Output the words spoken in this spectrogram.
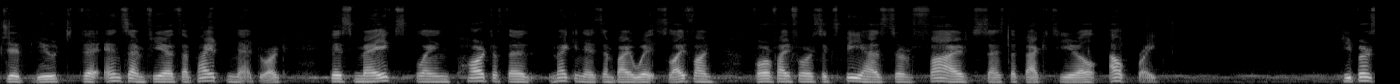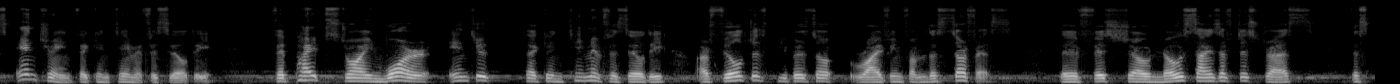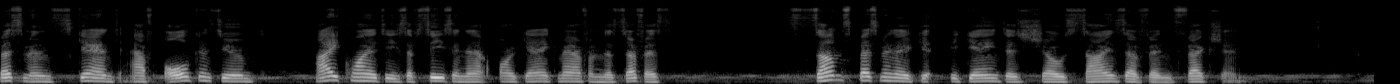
distribute the enzyme via the pipe network. This may explain part of the mechanism by which life on 4546b has survived since the bacterial outbreak. Peepers entering the containment facility. The pipes drawing water into the containment facility are filled with peepers arriving from the surface. The fish show no signs of distress the specimens scanned have all consumed high quantities of seasoned and organic matter from the surface. Some specimens are beginning to show signs of infection.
